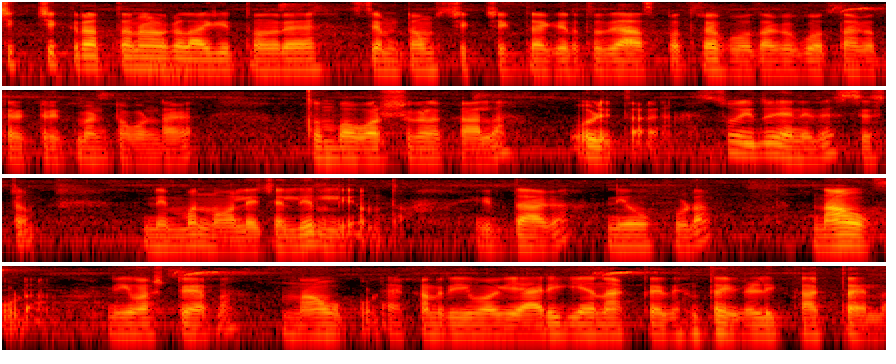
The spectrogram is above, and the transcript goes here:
ಚಿಕ್ಕ ಚಿಕ್ಕ ರಕ್ತನಾಳಗಳಾಗಿತ್ತು ಅಂದರೆ ಸಿಮ್ಟಮ್ಸ್ ಚಿಕ್ಕ ಚಿಕ್ಕದಾಗಿರ್ತದೆ. ಆಸ್ಪತ್ರೆಗೆ ಹೋದಾಗ ಗೊತ್ತಾಗುತ್ತೆ ಟ್ರೀಟ್ಮೆಂಟ್ ತೊಗೊಂಡಾಗ ತುಂಬ ವರ್ಷಗಳ ಕಾಲ ಉಳಿತಾರೆ. ಸೊ ಇದು ಏನಿದೆ? ಸಿಸ್ಟಮ್ ನಿಮ್ಮ ನಾಲೆಜಲ್ಲಿರಲಿ ಅಂತ. ಇದ್ದಾಗ ನೀವು ಕೂಡ, ನಾವು ಕೂಡ ನೀವಷ್ಟೇ ಅಲ್ಲ, ನಾವು ಕೂಡ. ಯಾಕಂದರೆ ಇವಾಗ ಯಾರಿಗೆ ಏನಾಗ್ತಾಯಿದೆ ಅಂತ ಹೇಳಿಕ್ಕೆ ಆಗ್ತಾ ಇಲ್ಲ.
